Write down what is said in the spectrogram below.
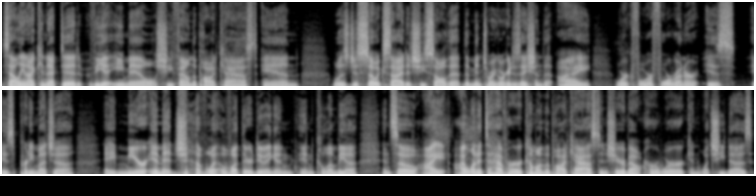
Sally and I connected via email. She found the podcast and was just so excited. She saw that the mentoring organization that I work for, Forerunner, is is pretty much a a mirror image of what of what they're doing in in Columbia. And so I I wanted to have her come on the podcast and share about her work and what she does.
